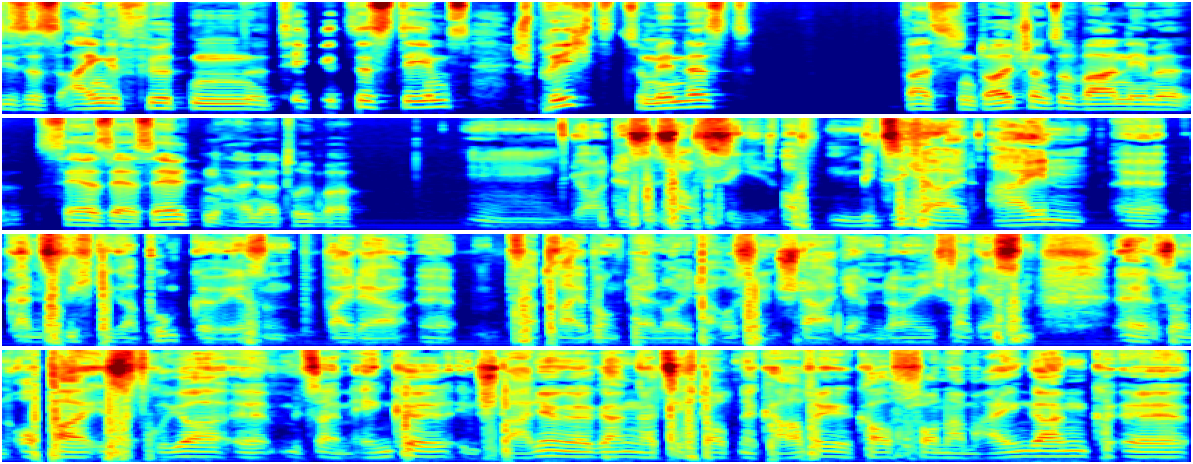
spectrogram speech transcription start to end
dieses eingeführten Ticketsystems spricht zumindest, was ich in Deutschland so wahrnehme, sehr, sehr selten einer drüber. Hm, ja, das ist auf sie auf, mit Sicherheit ein äh, ganz wichtiger Punkt gewesen bei der äh, Vertreibung der Leute aus den Stadien. Da habe ich vergessen, äh, so ein Opa ist früher äh, mit seinem Enkel ins Stadion gegangen, hat sich dort eine Karte gekauft vorne am Eingang, äh,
